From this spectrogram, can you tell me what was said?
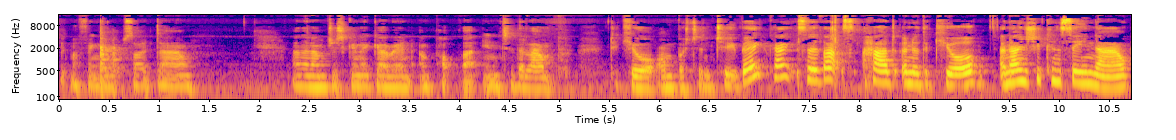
Tip my finger upside down and then I'm just going to go in and pop that into the lamp to cure on button 2B. Okay, so that's had another cure. And as you can see now,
